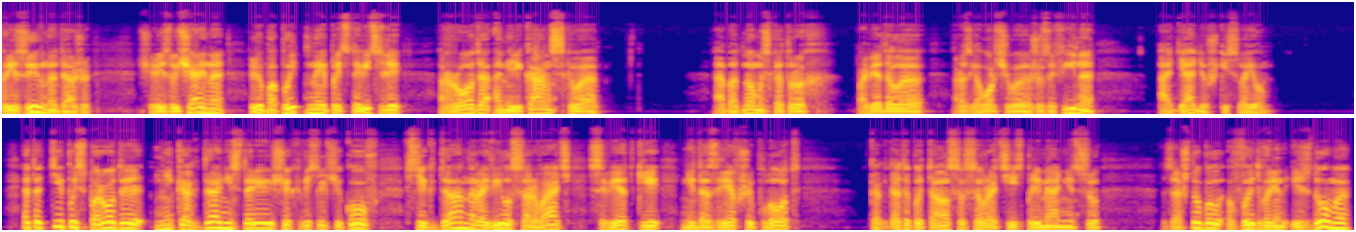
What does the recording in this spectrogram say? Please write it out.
призывно даже, чрезвычайно любопытные представители рода американского, об одном из которых поведала разговорчивая Жозефина о дядюшке своем. Этот тип из породы никогда не стареющих весельчаков всегда норовил сорвать с ветки недозревший плод, когда-то пытался совратить племянницу, за что был выдворен из дома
